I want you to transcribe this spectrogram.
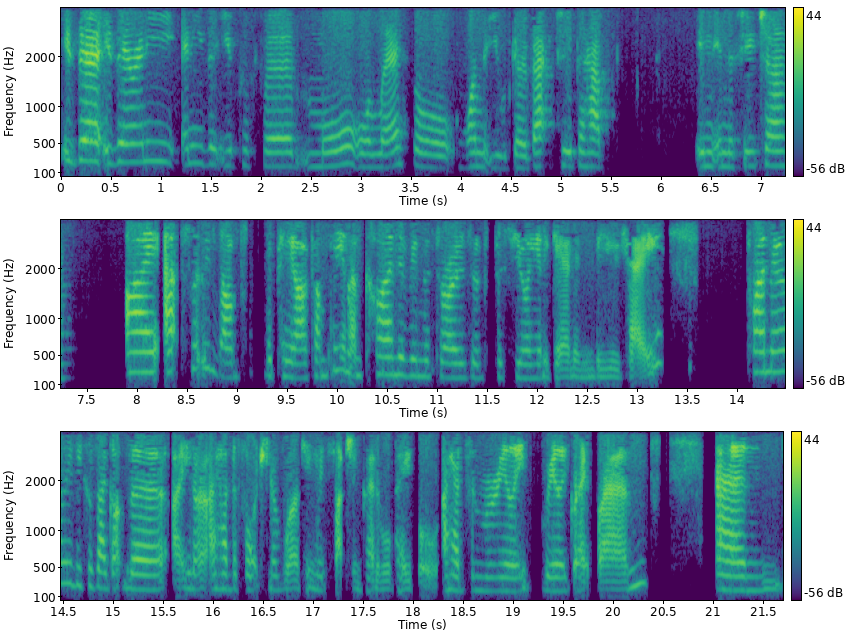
is there is there any any that you prefer more or less, or one that you would go back to perhaps in in the future? I absolutely love the PR company, and I'm kind of in the throes of pursuing it again in the UK. Primarily because I got the, you know, I had the fortune of working with such incredible people. I had some really, really great brands, and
